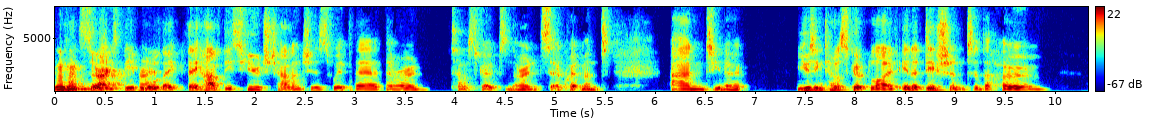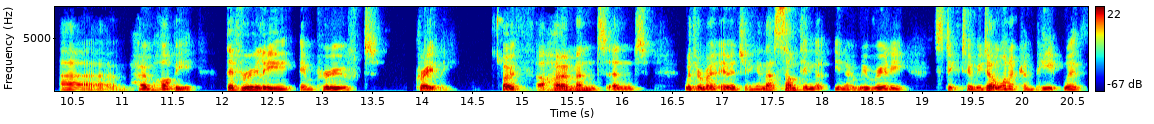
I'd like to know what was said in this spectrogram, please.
Mhm, And so right, these people, right. they they have these huge challenges with their their own telescopes and their own equipment, and you know, using Telescope Live in addition to the home um home hobby, they've really improved greatly, both at home and and with remote imaging, and that's something that you know we really stick to. We don't want to compete with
